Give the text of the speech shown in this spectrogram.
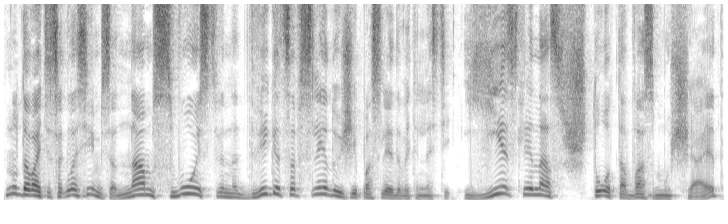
Ну, давайте согласимся, нам свойственно двигаться в следующей последовательности. Если нас что-то возмущает,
